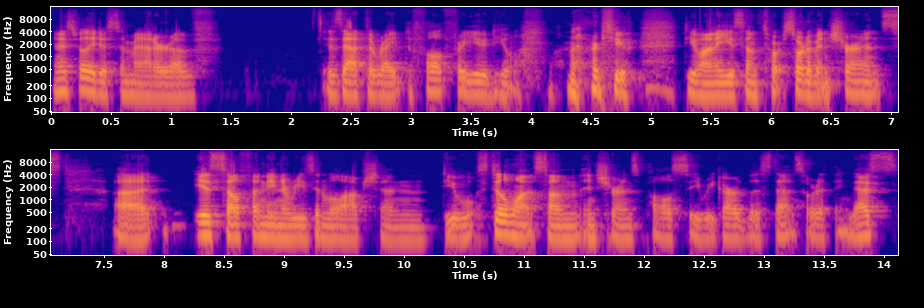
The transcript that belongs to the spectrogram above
And it's really just a matter of is that the right default for you? Do you or do you do you want to use some sort of insurance? Uh, is self-funding a reasonable option? Do you still want some insurance policy regardless? That sort of thing. That's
